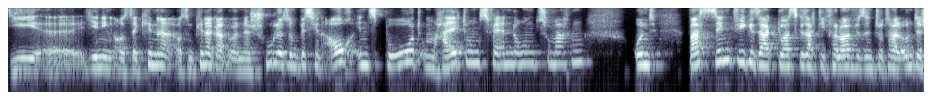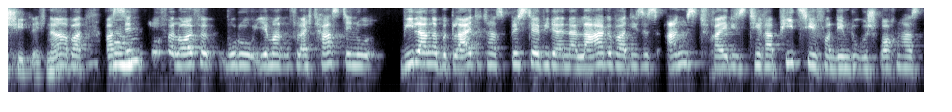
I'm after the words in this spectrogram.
diejenigen äh aus der Kinder, aus dem Kindergarten oder in der Schule so ein bisschen auch ins Boot, um Haltungsveränderungen zu machen. Und was sind, wie gesagt, du hast gesagt, die Verläufe sind total unterschiedlich, ne? Aber was mhm. sind so Verläufe, wo du jemanden vielleicht hast, den du wie lange begleitet hast, bis der wieder in der Lage war, dieses angstfreie, dieses Therapieziel, von dem du gesprochen hast,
